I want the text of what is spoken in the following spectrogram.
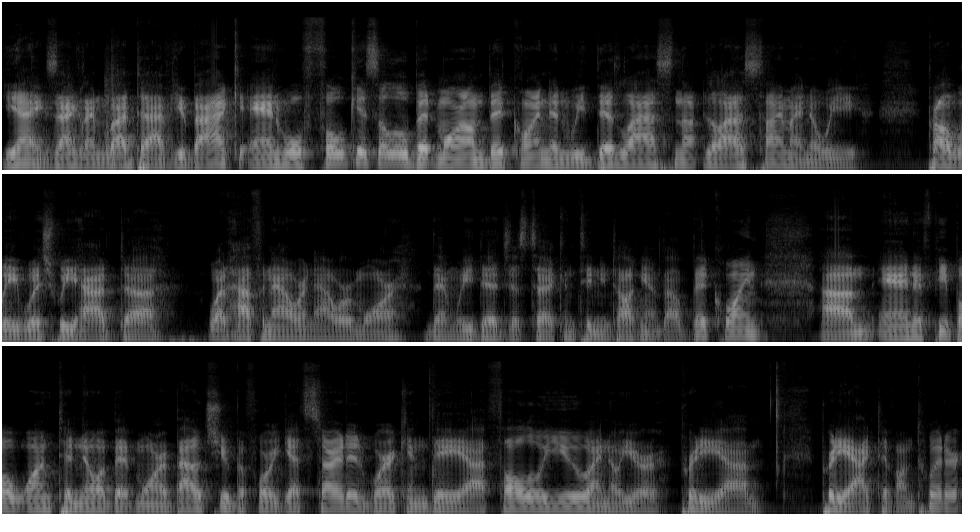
Yeah, exactly. I'm glad to have you back, and we'll focus a little bit more on Bitcoin than we did last not, last time. I know we probably wish we had uh, what half an hour, an hour more than we did, just to continue talking about Bitcoin. Um, and if people want to know a bit more about you before we get started, where can they uh, follow you? I know you're pretty um, pretty active on Twitter.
